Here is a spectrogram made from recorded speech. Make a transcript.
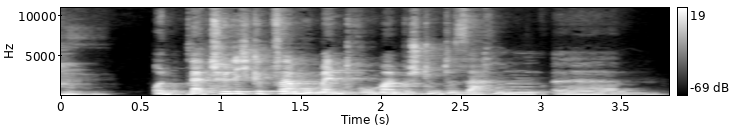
Mhm. Und natürlich gibt es einen Moment, wo man bestimmte Sachen ähm,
